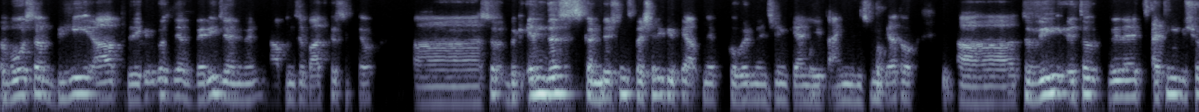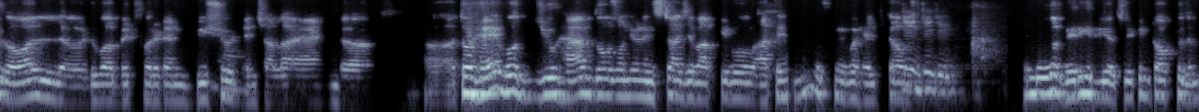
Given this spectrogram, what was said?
तो वो सब भी आप देखिए because they are very genuine आप उनसे बात कर सकते हो। So in this condition specially क्योंकि आपने कोविड मेंशन किया ये टाइम मेंशन किया तो uh, तो वी तो I think we should all do a bit for it and we should इंशाल्लाह एंड तो है वो you have those on your insta जब आपके वो आते हैं उसमें वो हेल्प का जी जी जी। Those are very real so you can talk to them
